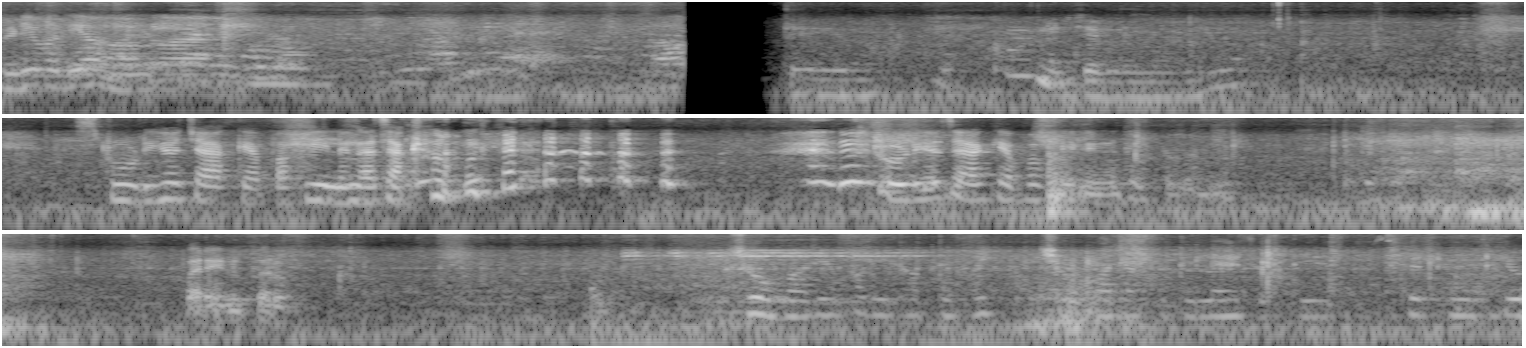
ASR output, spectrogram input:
ਵੀਡੀਓ ਵਧੀਆ ਹੋਵੇ ਸਟੂਡੀਓ ਚ ਆ ਕੇ ਆਪਾਂ ਫੀਲਿੰਗਾਂ ਚੱਕ ਲਾਂਗੇ। ਸਟੂਡੀਓ ਚ ਆ ਕੇ ਆਪਾਂ ਫੀਲਿੰਗਾਂ ਚੱਕ ਲਾਂਗੇ। ਪਰ ਇਹਨੂੰ ਕਰੋ। ਜੋ ਮਾਰੀ ਆਪਾਂ ਕੀ ਕਰਦੇ ਭਾਈ? ਜੋ ਮਾਰੀ ਆਪਾਂ ਤੇ ਲੈ ਜਾਂਦੇ ਆ। ਫਿਰ ਟੁੱਟ ਗਿਆ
